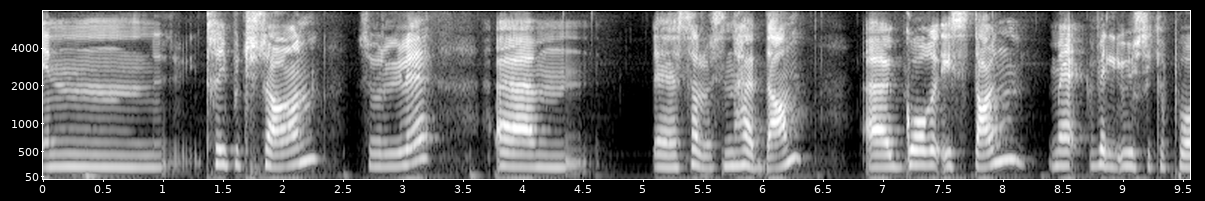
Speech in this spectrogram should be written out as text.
inn Tripic tar selvfølgelig. Um, eh, Salvesen Heddan. Eh, går i stang. Vi er veldig usikre på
